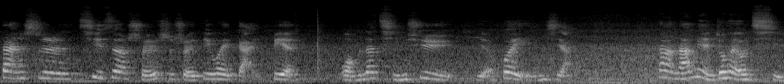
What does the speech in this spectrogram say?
但是气色随时随地会改变，我们的情绪也会影响，那难免就会有起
